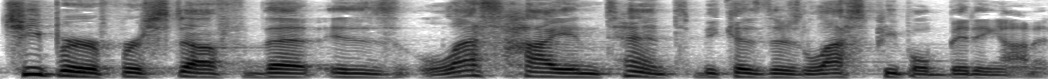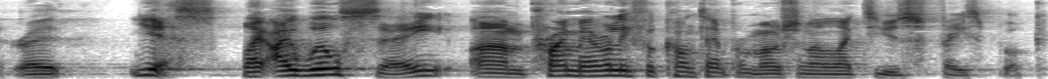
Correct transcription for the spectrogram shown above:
cheaper for stuff that is less high intent because there's less people bidding on it, right? Yes, like I will say, um, primarily for content promotion, I like to use Facebook.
